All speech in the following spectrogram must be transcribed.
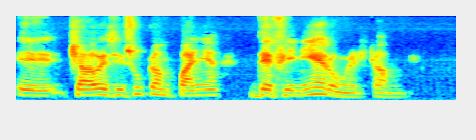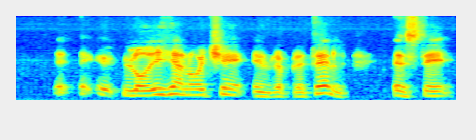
eh, Chávez y su campaña definieron el cambio. Eh, lo dije anoche en Repretel. Este,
